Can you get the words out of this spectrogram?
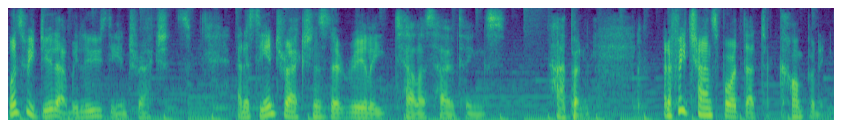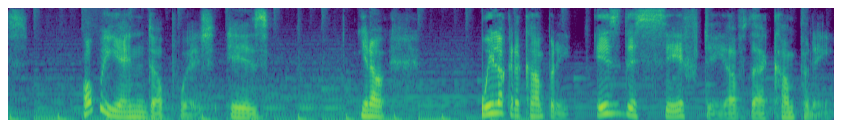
once we do that, we lose the interactions. And it's the interactions that really tell us how things happen. And if we transport that to companies, what we end up with is, you know, we look at a company, is the safety of that company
